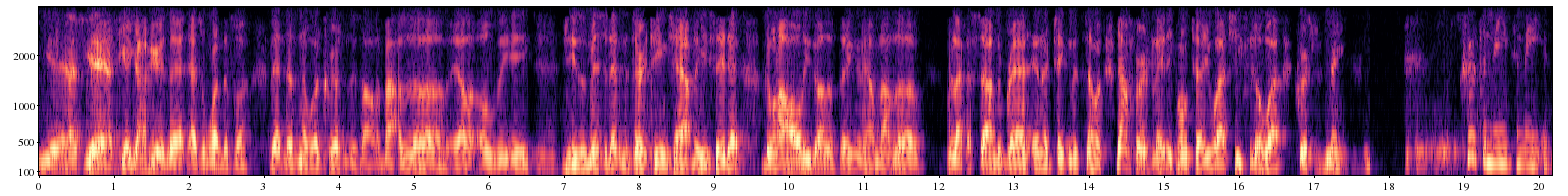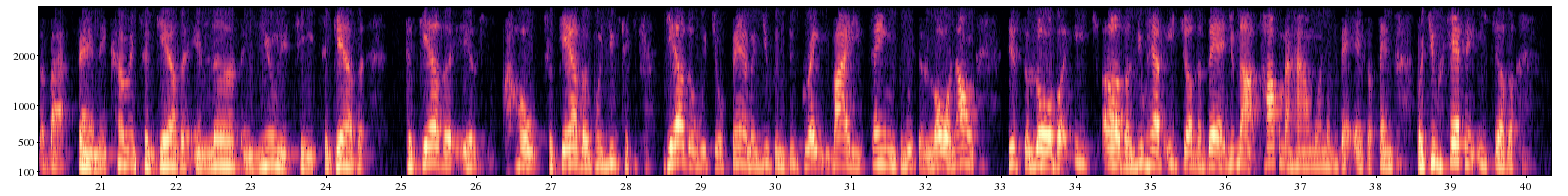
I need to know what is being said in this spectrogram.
Yes, yes, yeah. Y'all hear that? That's wonderful. That doesn't know what Christmas is all about. Love, L-O-V-E. Mm-hmm. Jesus mentioned that in the 13th chapter. He said that doing all these other things and have not love, we're like a sounding bread and a taking the summer. Now, First Lady going to tell you why she feel what Christmas means. Christmas means to me is about family coming together in love and unity together. Together is hope together. When you together with your family, you can do great, mighty things with the Lord. Not just the Lord, but each other. You have each other back. You're not talking about how one another back as a family, but you helping each other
